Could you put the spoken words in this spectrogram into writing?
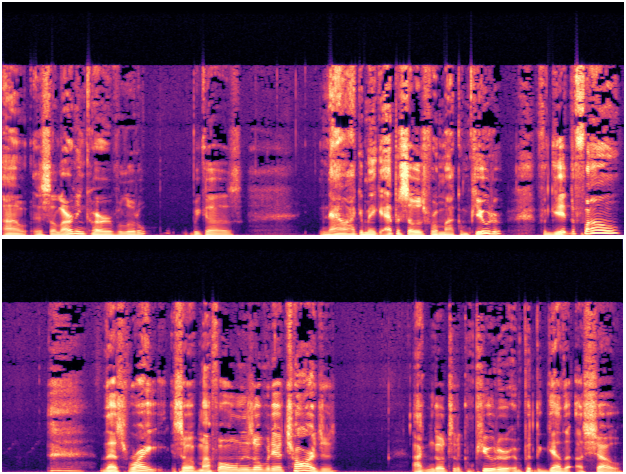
um it's a learning curve a little because now I can make episodes from my computer. Forget the phone. That's right. So if my phone is over there charging, I can go to the computer and put together a show.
